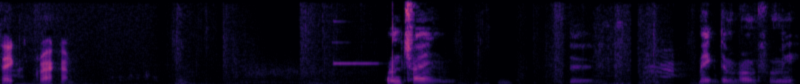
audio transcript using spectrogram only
Take Kraken. I'm trying to make them run for me.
